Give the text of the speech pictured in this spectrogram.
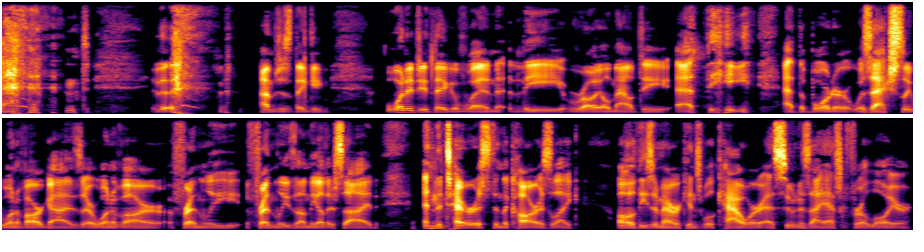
And the, I'm just thinking, what did you think of when the Royal Mountie at the at the border was actually one of our guys or one of our friendly friendlies on the other side, and the terrorist in the car is like, "Oh, these Americans will cower as soon as I ask for a lawyer,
